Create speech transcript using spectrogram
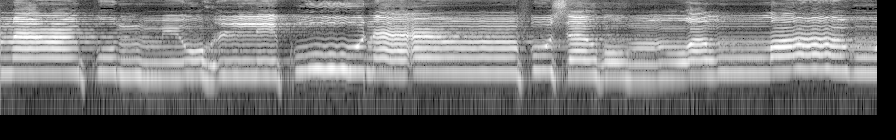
معكم يهلكون أنفسهم والله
